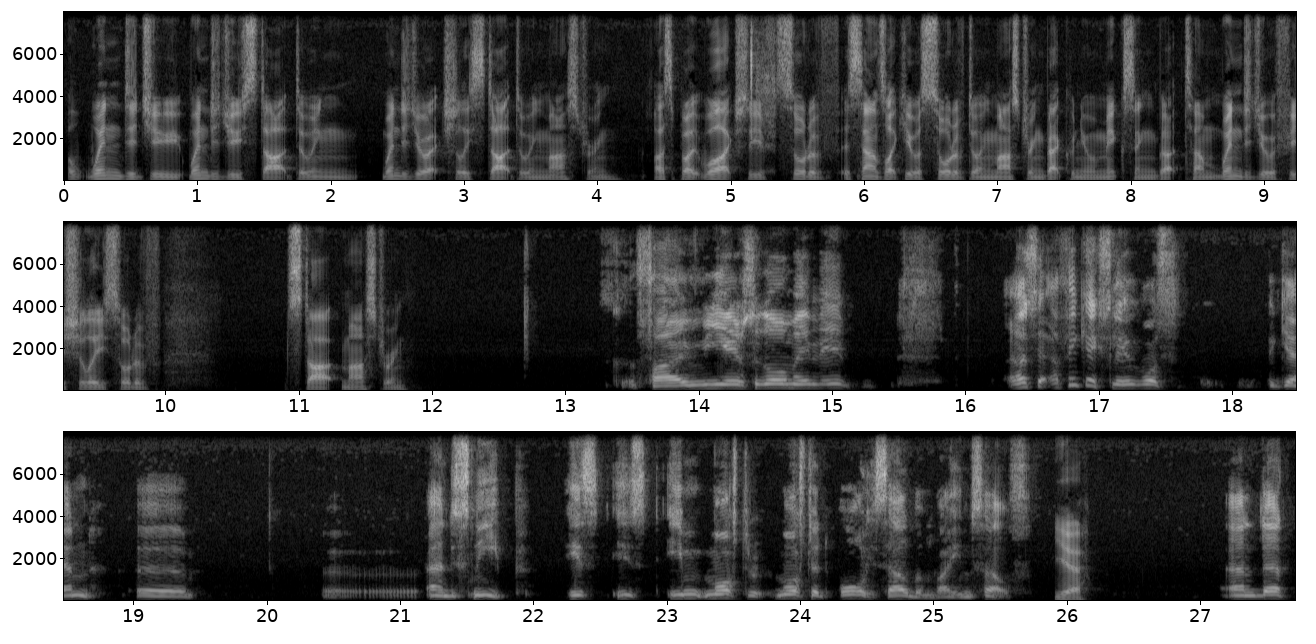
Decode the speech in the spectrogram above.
when did you when did you start doing when did you actually start doing mastering? I suppose well actually you've sort of it sounds like you were sort of doing mastering back when you were mixing, but um, when did you officially sort of start mastering? Five years ago, maybe. I, think actually it was again uh, uh, Andy Sneap. He's, he's, he mastered, mastered all his album by himself. Yeah. and that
